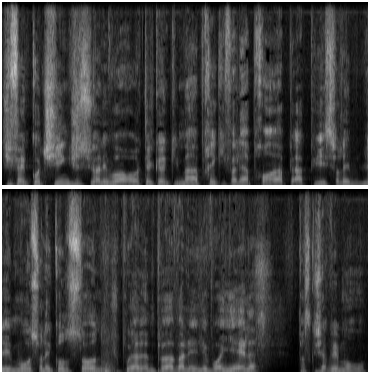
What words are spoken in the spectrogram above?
j'ai fait un coaching, je suis allé voir quelqu'un qui m'a appris qu'il fallait apprendre à appuyer sur les, les mots, sur les consonnes, je pouvais un peu avaler les voyelles, parce que j'avais mon,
